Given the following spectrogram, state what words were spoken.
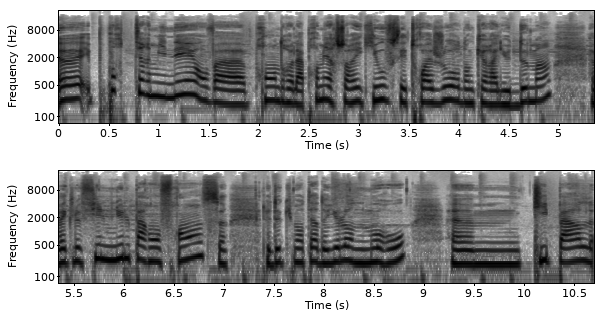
Euh, pour terminer, on va prendre la première soirée qui ouvre ces trois jours, donc qui aura lieu demain, avec le film Nulle part en France, le documentaire de Yolande Moreau, euh, qui parle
